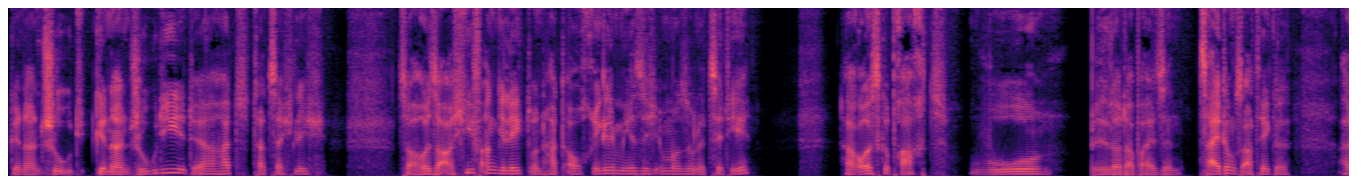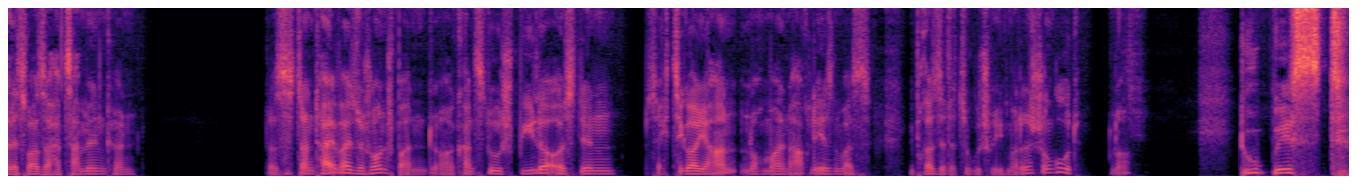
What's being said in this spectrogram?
genannt Judy, genannt Judy, der hat tatsächlich zu Hause Archiv angelegt und hat auch regelmäßig immer so eine CD herausgebracht, wo Bilder dabei sind, Zeitungsartikel, alles, was er hat sammeln können. Das ist dann teilweise schon spannend. Da kannst du Spiele aus den 60er Jahren nochmal nachlesen, was die Presse dazu geschrieben hat. Das ist schon gut. Ne? Du bist,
